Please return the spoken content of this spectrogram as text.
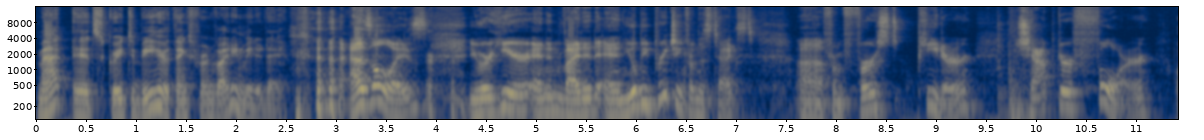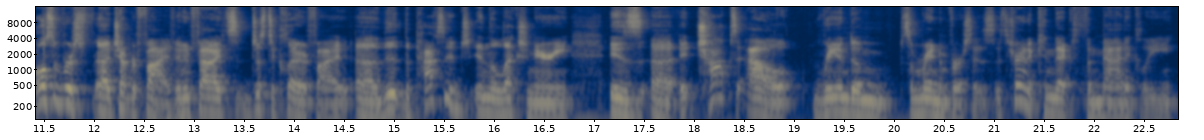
Matt, it's great to be here. Thanks for inviting me today. As always, you are here and invited, and you'll be preaching from this text uh, from First Peter, chapter four, also verse uh, chapter five. And in fact, just to clarify, uh, the the passage in the lectionary is uh, it chops out random some random verses. It's trying to connect thematically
